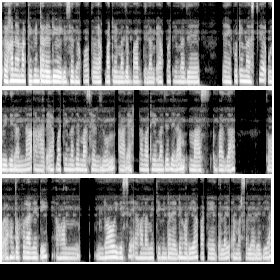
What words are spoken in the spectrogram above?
তো এখানে আমার টিফিনটা রেডি হয়ে গেছে, দেখো। তো এক বাটির মাঝে ভাত দিলাম, এক বাটির মাঝে পুটি মাছ দিয়ে উড়িদি রান্না, আর এক বাটির মাঝে মাছের ঝোল, আর একটা বাটির মাঝে দিলাম মাছ ভাজা। তো এখন তো পুরা রেডি এখন ল হয়ে গেছে, এখন আমি টিফিনটা রেডি হরিয়া পাঠাইয়ে দিলাই আমার ছেলেরে দিয়া।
